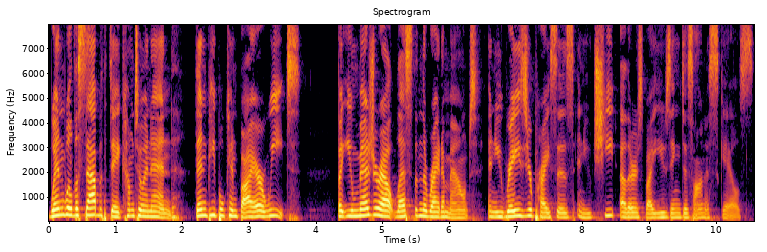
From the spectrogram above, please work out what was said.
When will the Sabbath day come to an end? Then people can buy our wheat. But you measure out less than the right amount, and you raise your prices, and you cheat others by using dishonest scales.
